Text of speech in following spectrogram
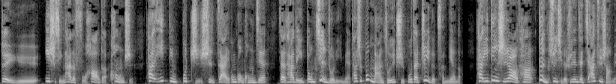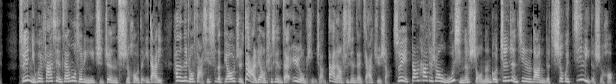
对于意识形态的符号的控制，它一定不只是在公共空间，在它的一栋建筑里面，它是不满足于止步在这个层面的，它一定是让它更具体的出现在家具上面。所以你会发现在墨索里尼执政时候的意大利，它的那种法西斯的标志大量出现在日用品上，大量出现在家具上。所以，当他这双无形的手能够真正进入到你的社会机理的时候，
